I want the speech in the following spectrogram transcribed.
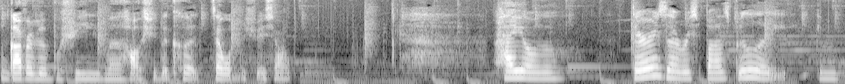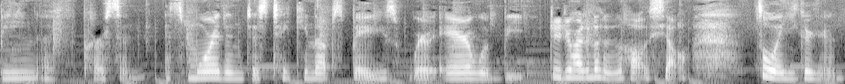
Government 不是一门好学的课，在我们学校。还有，There is a responsibility in being a person. It's more than just taking up space where air would be. 这句话真的很好笑。作为一个人，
